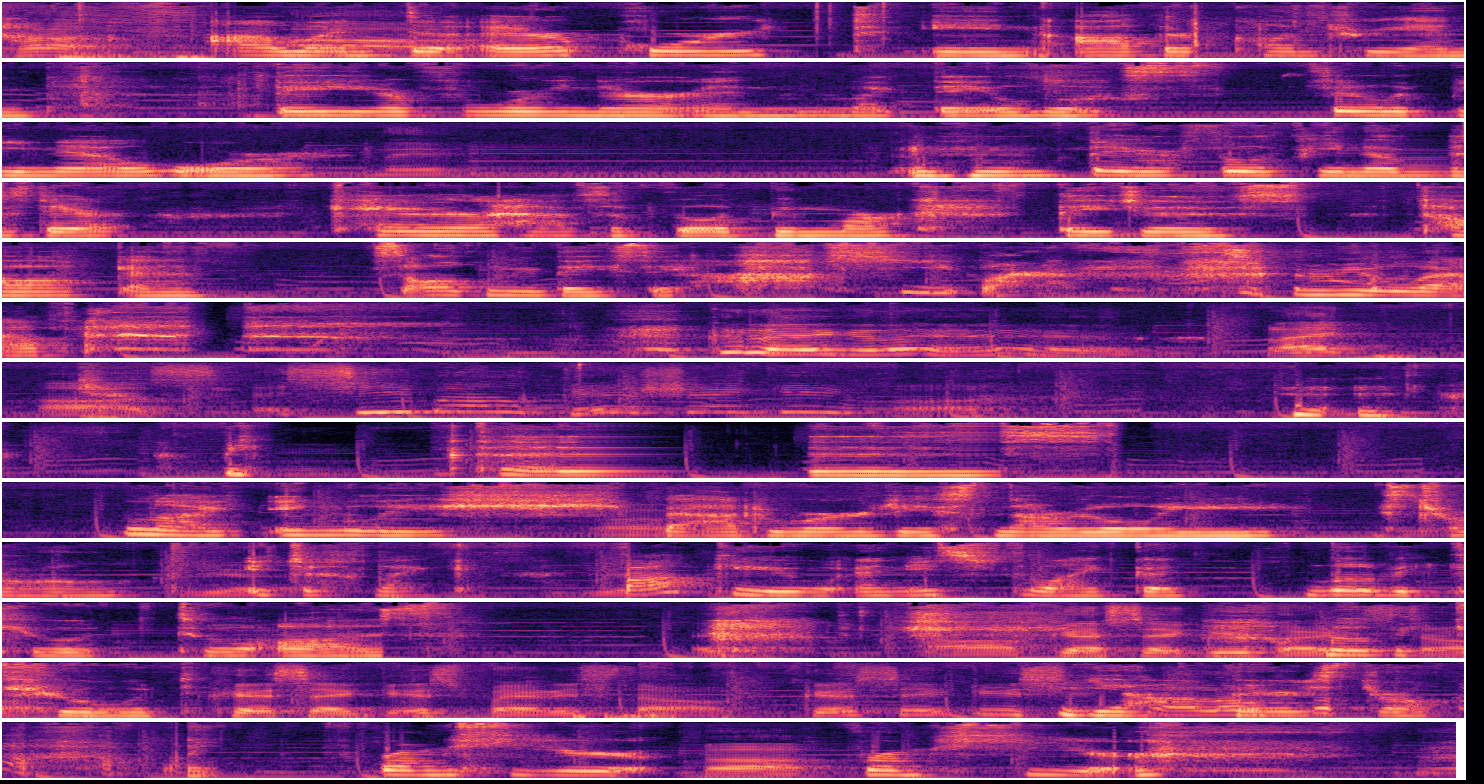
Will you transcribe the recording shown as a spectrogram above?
하. I went 아, to airport in other country and they are foreigner and like they look Filipino or 네. mhm, they are Filipino because their carrier has a Philippine mark. They just talk and suddenly they say ah 씨발 and we laughed. 그래 그래. Like 어 씨- 씨발 개새끼. 어. Because, like, English uh, bad word is not really strong. Yeah. It's just like, yeah. fuck you, and it's like a little bit cute to us. Eh, oh, Keseki is very little strong. Cute. Keseki is very strong. Keseki is yeah, very strong. Like, from here, uh. from here.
